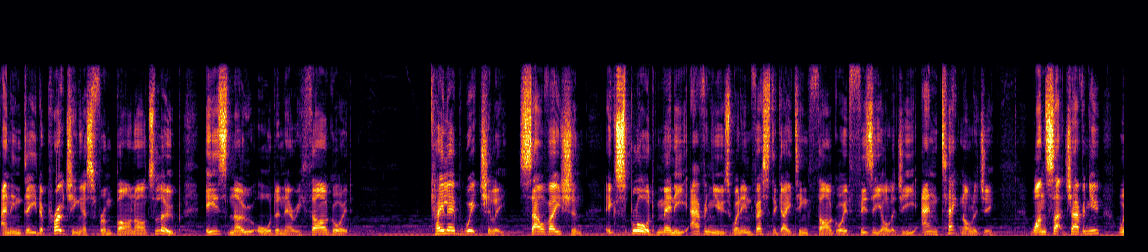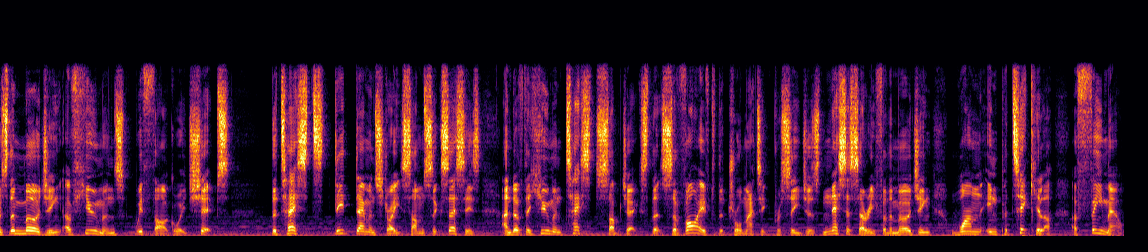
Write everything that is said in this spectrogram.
and indeed approaching us from Barnard's Loop is no ordinary Thargoid. Caleb Wycherley, Salvation explored many avenues when investigating Thargoid physiology and technology. One such avenue was the merging of humans with Thargoid ships the tests did demonstrate some successes and of the human test subjects that survived the traumatic procedures necessary for the merging one in particular, a female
